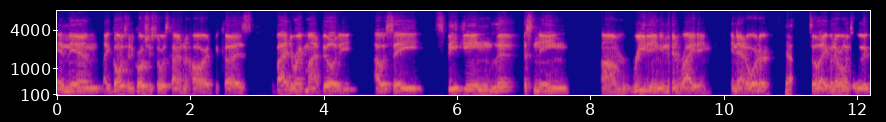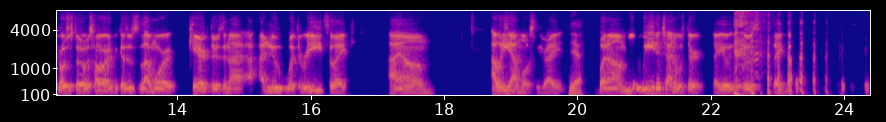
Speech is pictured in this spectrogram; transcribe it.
And then like going to the grocery store was kind of hard because if I had to rank my ability, I would say speaking, listening, um, reading, and then writing in that order. Yeah. So like whenever I went to the grocery store, it was hard because it was a lot more characters than I I knew what to read. So like I um I would eat out mostly, right? Yeah. But um, you know, weed in China was dirt. Like it was, it was like,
